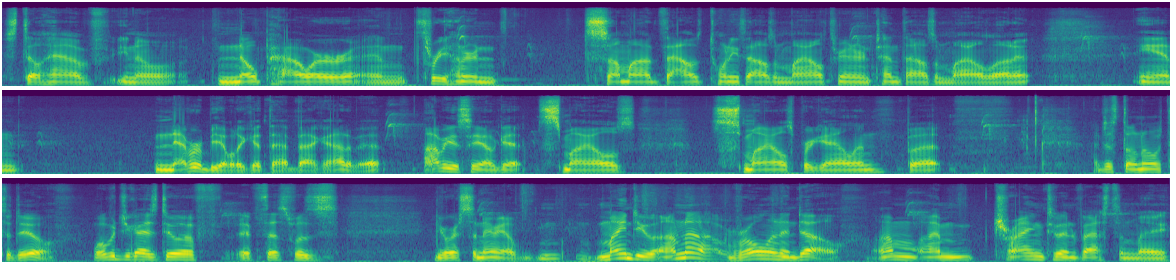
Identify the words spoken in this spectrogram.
still have you know no power and 300 some odd thousand, 20,000 miles, 310,000 miles on it, and never be able to get that back out of it. Obviously, I'll get smiles, smiles per gallon, but I just don't know what to do. What would you guys do if if this was your scenario? M mind you, I'm not rolling in dough. I'm I'm trying to invest in my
